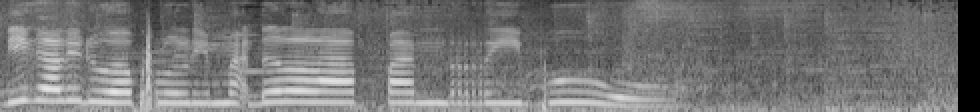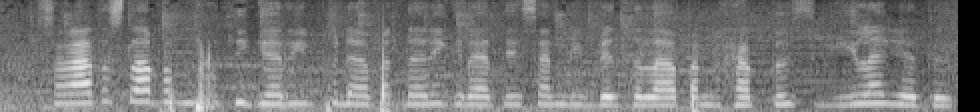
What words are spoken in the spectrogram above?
Dikali 25 8000 183.000 dapat dari gratisan di bet 800 gila gitu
